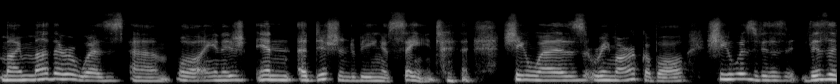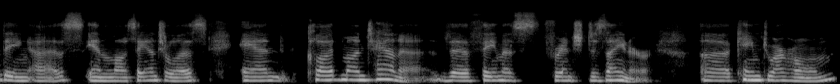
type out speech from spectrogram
my mother was, um, well, in, in addition to being a saint, she was remarkable. She was visit, visiting us in Los Angeles, and Claude Montana, the famous French designer, uh, came to our home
